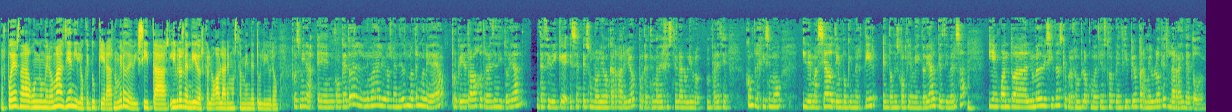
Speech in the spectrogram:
¿Nos puedes dar algún número más, Jenny? Lo que tú quieras, número de visitas, libros vendidos, que luego hablaremos también de tu libro. Pues mira, en concreto el número de libros vendidos no tengo ni idea, porque yo trabajo a través de editorial. Decidí que ese peso no lo iba a cargar yo, porque el tema de gestionar un libro me parece complejísimo y demasiado tiempo que invertir, entonces confío en mi editorial, que es diversa. Mm. Y en cuanto al número de visitas, que por ejemplo, como decías tú al principio, para mí el blog es la raíz de todo.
